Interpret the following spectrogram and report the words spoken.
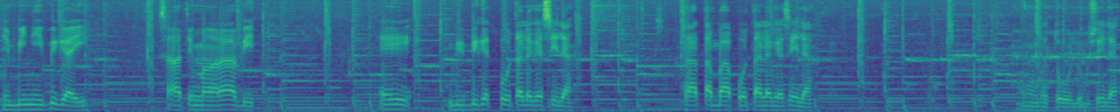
binibigay sa ating mga rabbit, eh bibigat po talaga sila. Tataba po talaga sila. Ah, Natutulog sila.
